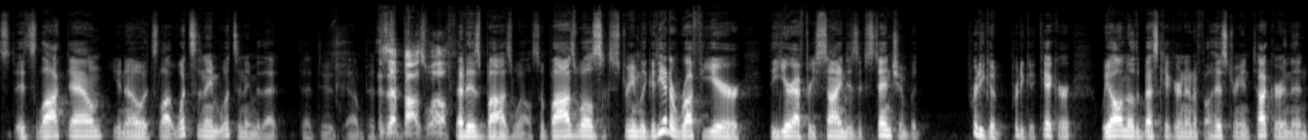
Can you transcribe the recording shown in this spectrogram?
it's, it's locked down. You know, it's what's the name? What's the name of that that dude out in Pittsburgh? Is that Boswell? That is Boswell. So Boswell's extremely good. He had a rough year the year after he signed his extension, but pretty good, pretty good kicker. We all know the best kicker in NFL history in Tucker, and then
